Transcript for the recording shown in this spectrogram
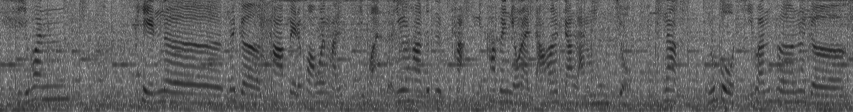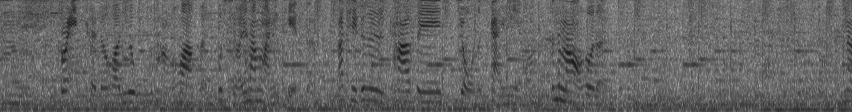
喜欢甜的那个咖啡的话，会蛮喜欢的，因为它就是咖咖啡牛奶，然后再加兰姆酒。那如果喜欢喝那个嗯 black 的话，就是无糖的话，可能不喜欢，因为它蛮甜的。那其实就是咖啡酒的概念哦，真的蛮好喝的。那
